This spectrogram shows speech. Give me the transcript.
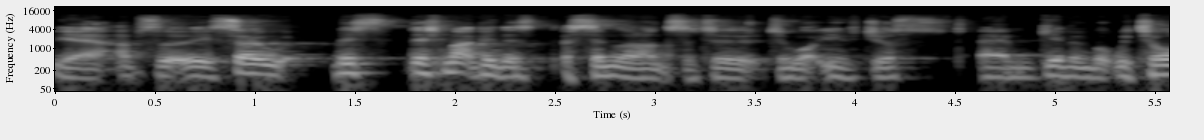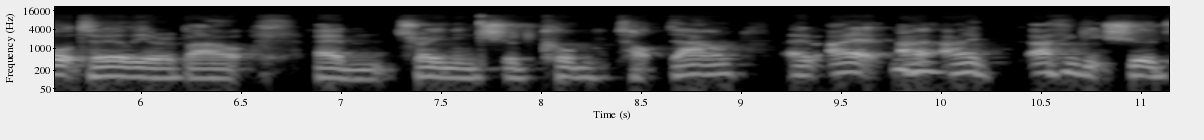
Yeah, absolutely. So this this might be a similar answer to to what you've just um, given, but we talked earlier about um, training should come top down. Um, I, mm-hmm. I, I I think it should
